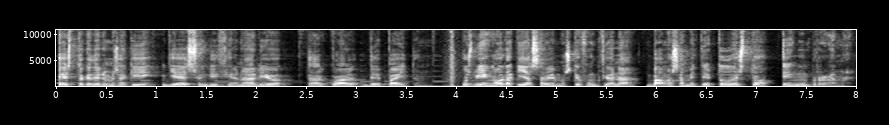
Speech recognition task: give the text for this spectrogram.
Esto que tenemos aquí ya es un diccionario tal cual de Python. Pues bien, ahora que ya sabemos que funciona, vamos a meter todo esto en un programa.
